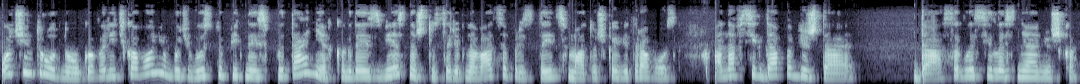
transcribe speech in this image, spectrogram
Очень трудно уговорить кого-нибудь выступить на испытаниях, когда известно, что соревноваться предстоит с матушкой Ветровоск. Она всегда побеждает. Да, согласилась нянюшка.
